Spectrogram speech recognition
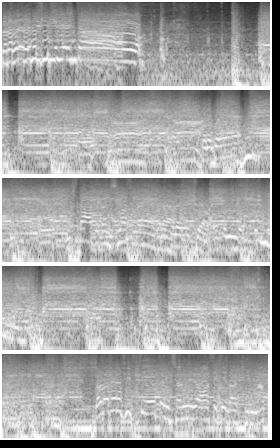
トラベルキリエイトこれこれ。来たって感じしますねこれ。これですよ。オープニングトラベル58にチャンネルを合わせていただき誠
